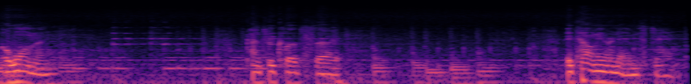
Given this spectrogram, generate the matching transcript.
A woman. Country club set. They tell me her name is Jane.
